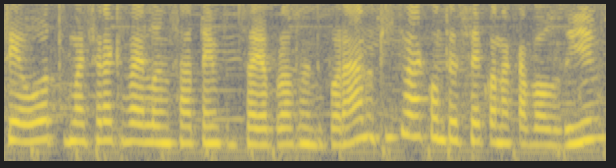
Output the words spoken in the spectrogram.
ter outro, mas será que vai lançar tempo de sair a próxima temporada? O que, que vai acontecer quando acabar os livros?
